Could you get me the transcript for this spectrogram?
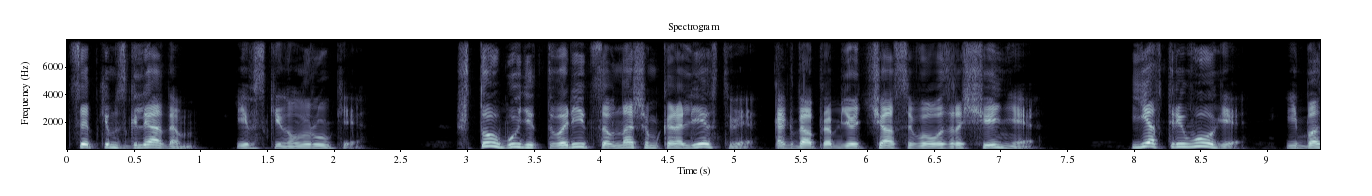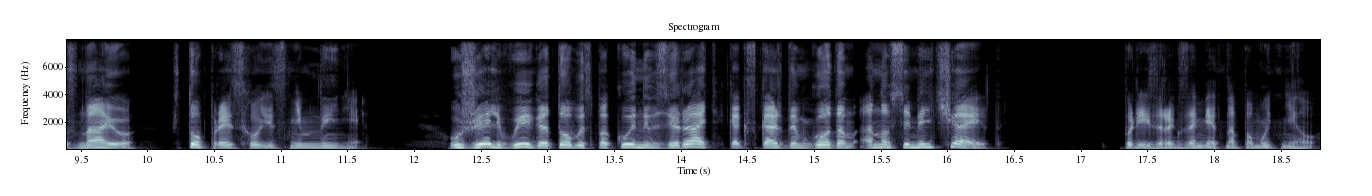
цепким взглядом и вскинул руки. Что будет твориться в нашем королевстве, когда пробьет час его возвращения? Я в тревоге, ибо знаю, что происходит с ним ныне. Ужель вы готовы спокойно взирать, как с каждым годом оно все мельчает? Призрак заметно помутнел.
